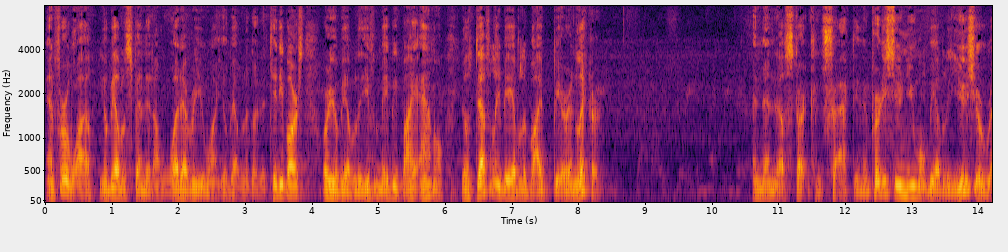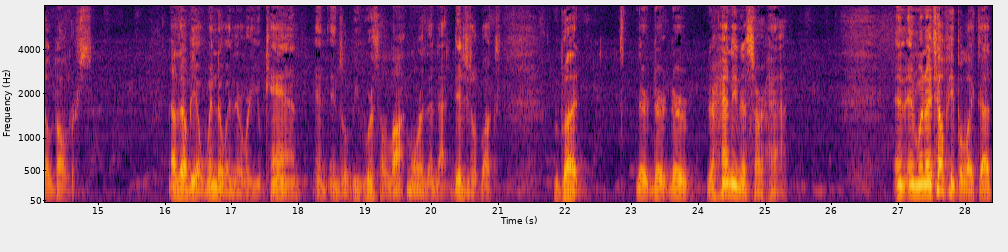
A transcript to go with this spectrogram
And for a while, you'll be able to spend it on whatever you want. You'll be able to go to titty bars, or you'll be able to even maybe buy ammo. You'll definitely be able to buy beer and liquor. And then they'll start contracting, and pretty soon you won't be able to use your real dollars. Now there'll be a window in there where you can, and, and it'll be worth a lot more than that digital bucks. But they're they're they're they're handing us our hat. And and when I tell people like that,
